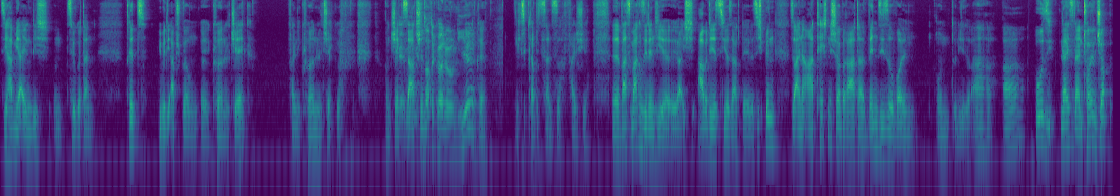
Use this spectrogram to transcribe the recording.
Sie haben ja eigentlich und zögert dann, tritt über die Absperrung äh, Colonel Jack, fallen die Colonel Jack, und Jack okay, Sargent. sagte Colonel O'Neill. Okay. Ich glaube, das ist falsch hier. Äh, was machen Sie denn hier? Ja, ich arbeite jetzt hier, sagt Davis. Ich bin so eine Art technischer Berater, wenn Sie so wollen. Und, und die so, aha, ah. Oh, Sie leisten einen tollen Job,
